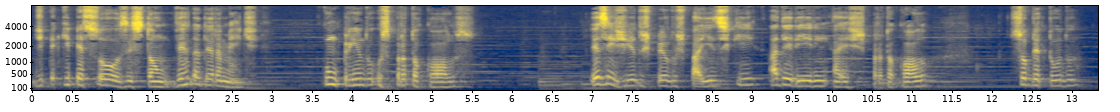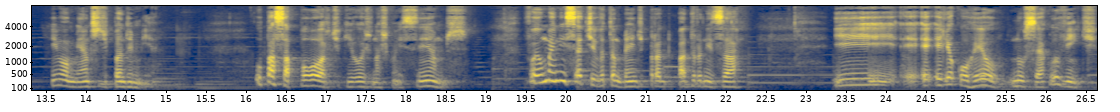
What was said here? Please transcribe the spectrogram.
de que pessoas estão verdadeiramente cumprindo os protocolos exigidos pelos países que aderirem a este protocolo, sobretudo em momentos de pandemia. O passaporte que hoje nós conhecemos foi uma iniciativa também de padronizar e ele ocorreu no século XX,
